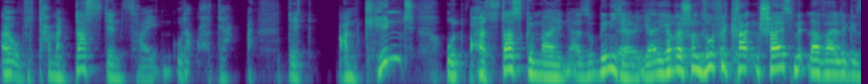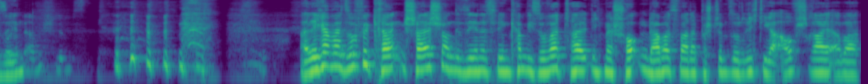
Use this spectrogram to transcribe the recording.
Also, wie kann man das denn zeigen? Oder oh, der, der am Kind und oh, ist das gemein. Also bin ich ja, ja nicht. Ja, ich habe ja schon so viel kranken Scheiß mittlerweile gesehen. also ich habe halt so viel kranken Scheiß schon gesehen, deswegen kann mich sowas halt nicht mehr schocken. Damals war das bestimmt so ein richtiger Aufschrei, aber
